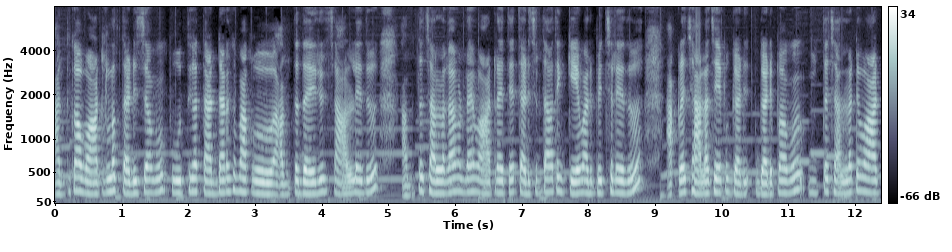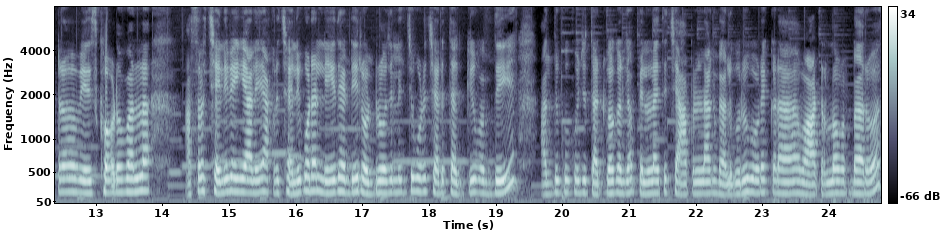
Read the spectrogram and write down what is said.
అందుకు ఆ వాటర్లో తడిచాము. పూర్తిగా తడడానికి మాకు అంత ధైర్యం చాలలేదు. అంత చల్లగా ఉన్నాయి. వాటర్ అయితే తడిచిన తర్వాత ఇంకేం అనిపించలేదు. అక్కడే చాలాసేపు గడి గడిపాము. ఇంత చల్లటి వాటర్ వేసుకోవడం వల్ల అసలు చలి వేయాలి. అక్కడ చలి కూడా లేదండి. రెండు రోజుల నుంచి కూడా చలి తగ్గి ఉంది. అందుకు కొంచెం తట్టుకోగలిగా. పిల్లలు అయితే చేపలలాగా నలుగురు కూడా ఇక్కడ వాటర్లో ఉన్నారు.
